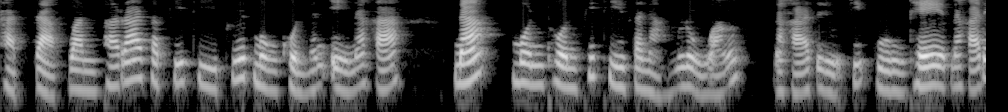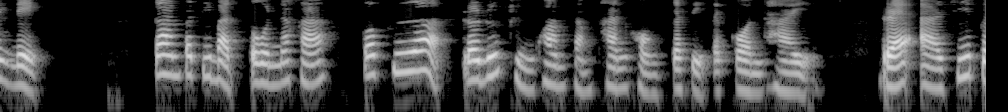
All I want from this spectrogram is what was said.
ถัดจากวันพระราชพิธีพืชมงคลนั่นเองนะคะณมณฑลพิธีสนามหลวงนะคะ จะอยู่ที่กรุงเทพนะคะเด็กๆ การปฏิบัติตนนะคะ ก็เพื่อระลึกถึงความสำคัญของเกษตรกรไทย และอาชีพเก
